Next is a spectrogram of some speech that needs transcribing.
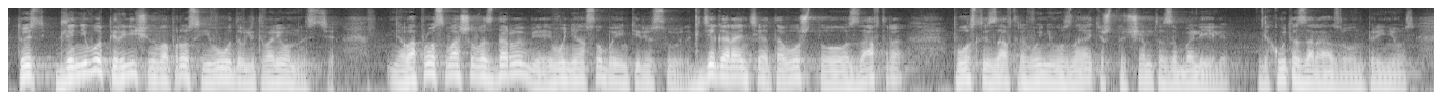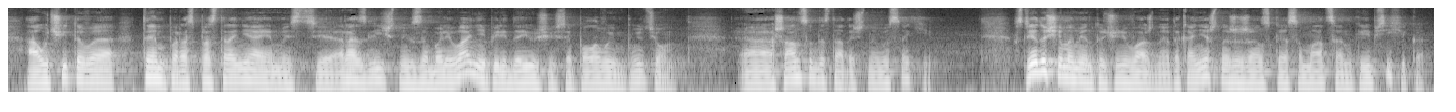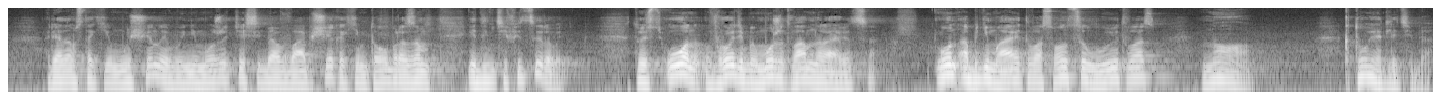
То есть для него первичный вопрос его удовлетворенности – Вопрос вашего здоровья его не особо интересует. Где гарантия того, что завтра, послезавтра вы не узнаете, что чем-то заболели? Какую-то заразу он принес. А учитывая темпы распространяемости различных заболеваний, передающихся половым путем, э, шансы достаточно высоки. Следующий момент очень важный, это, конечно же, женская самооценка и психика рядом с таким мужчиной вы не можете себя вообще каким-то образом идентифицировать. То есть он вроде бы может вам нравиться, он обнимает вас, он целует вас, но кто я для тебя?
